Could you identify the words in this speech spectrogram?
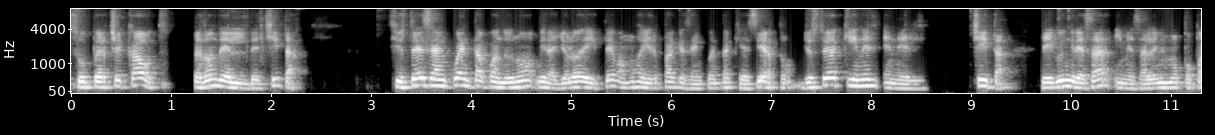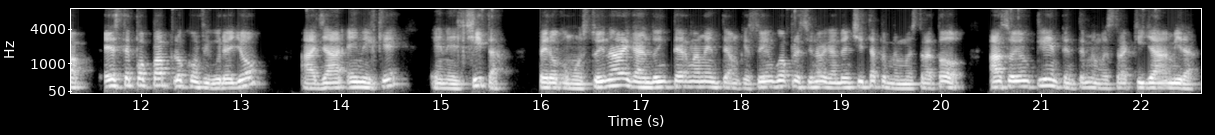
super checkout, perdón, del, del chita. Si ustedes se dan cuenta, cuando uno, mira, yo lo edité, vamos a ir para que se den cuenta que es cierto. Yo estoy aquí en el, en el Chita, le digo ingresar y me sale el mismo pop-up. Este pop-up lo configuré yo allá en el que, en el Chita. Pero como estoy navegando internamente, aunque estoy en WordPress, estoy navegando en Chita, pues me muestra todo. Ah, soy un cliente, entonces me muestra aquí ya, mira,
